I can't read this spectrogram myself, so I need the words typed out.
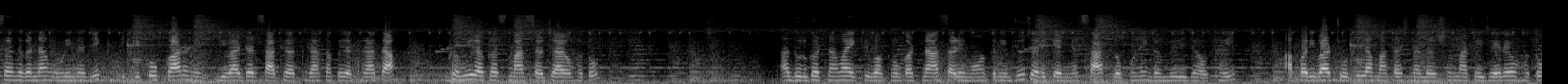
સુરેન્દ્રનગરના મૂળી નજીક એક ઇકો કાર અને ડિવાઈડર સાથે અથડાકાપી અથડાતા ગંભીર અકસ્માત સર્જાયો હતો. આ દુર્ઘટનામાં એક યુવકનું ઘટના સ્થળે મોત નીપજ્યું, જ્યારે કે અન્ય સાત લોકોને ગંભીર ઇજાઓ થઈ. આ પરિવાર ચોટીલા માતાજીના દર્શન માટે જઈ રહ્યો હતો.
